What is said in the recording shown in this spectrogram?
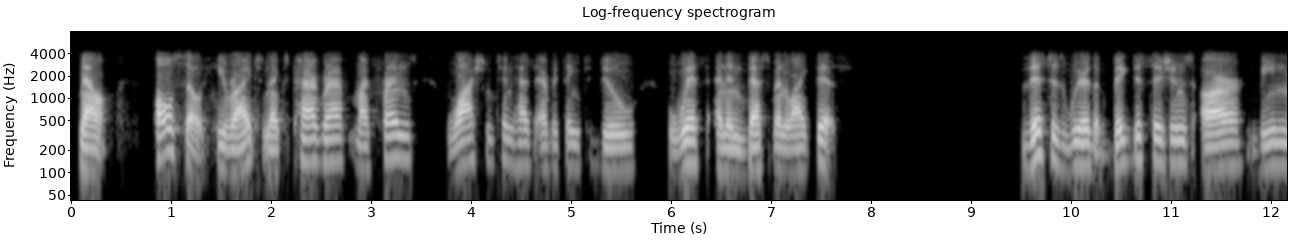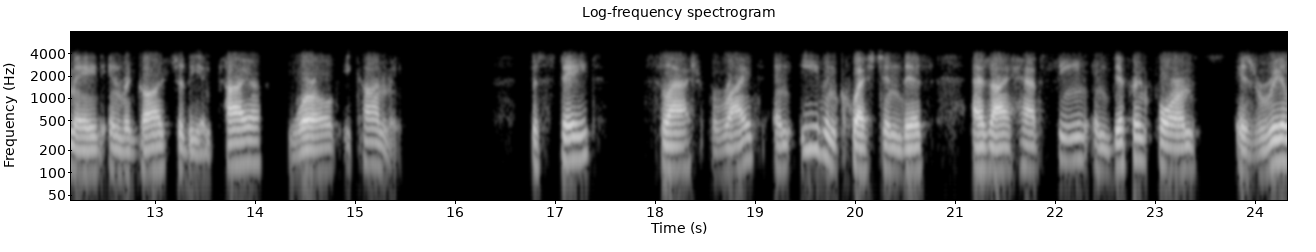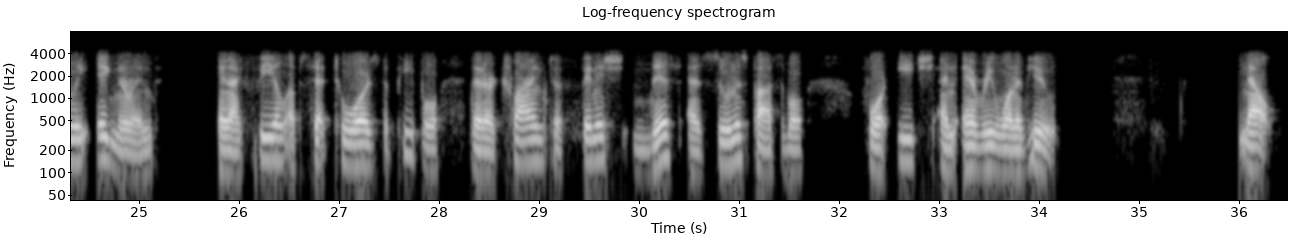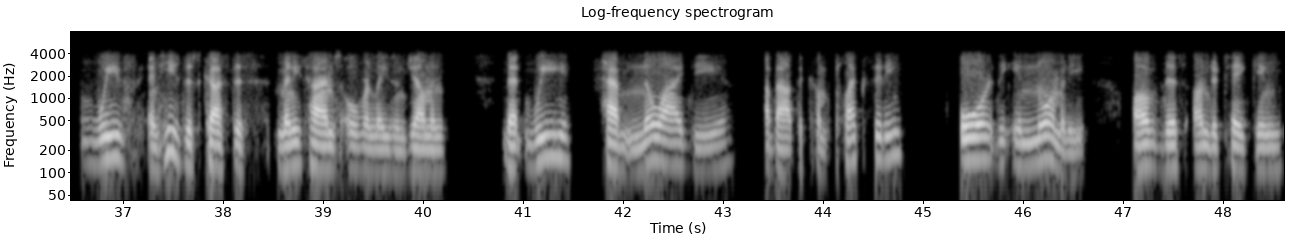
Now, also, he writes, next paragraph, my friends, Washington has everything to do with an investment like this. This is where the big decisions are being made in regards to the entire world economy. The state slash right and even question this, as I have seen in different forms, is really ignorant, and I feel upset towards the people that are trying to finish this as soon as possible for each and every one of you. Now, we've, and he's discussed this many times over, ladies and gentlemen, that we have no idea about the complexity or the enormity of this undertaking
